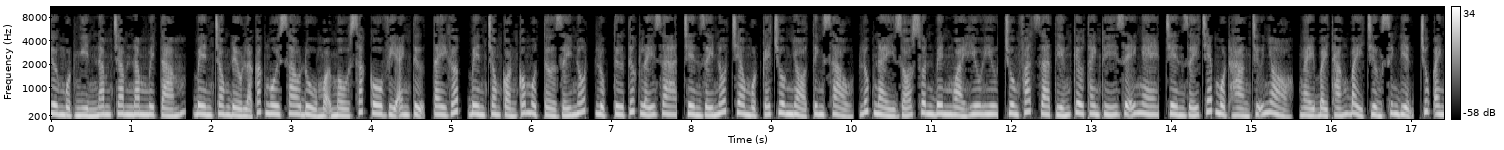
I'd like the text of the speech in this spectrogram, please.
chương 1558, bên trong đều là các ngôi sao đủ mọi màu sắc cô vì anh tự, tay gấp, bên trong còn có một tờ giấy nốt, lục tư tước lấy ra, trên giấy nốt treo một cái chuông nhỏ tinh xảo, lúc này gió xuân bên ngoài hiu hiu, chuông phát ra tiếng kêu thanh thúy dễ nghe, trên giấy chép một hàng chữ nhỏ, ngày 7 tháng 7 trường sinh điện, chúc anh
